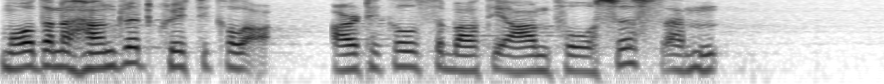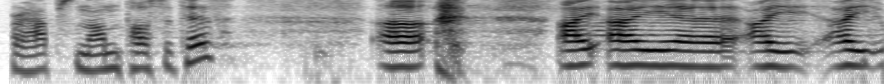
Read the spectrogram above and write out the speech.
more than 100 critical ar- articles about the armed forces and perhaps non-positive, uh, I, I, uh, I, I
